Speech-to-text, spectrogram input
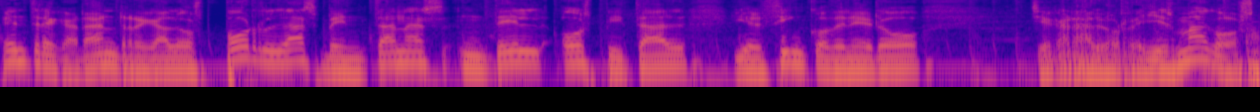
entregarán regalos por las ventanas del hospital y el 5 de enero llegarán los Reyes Magos.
